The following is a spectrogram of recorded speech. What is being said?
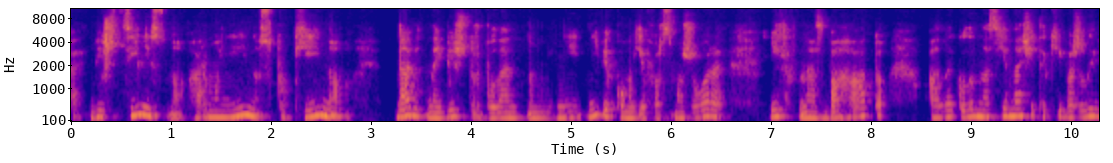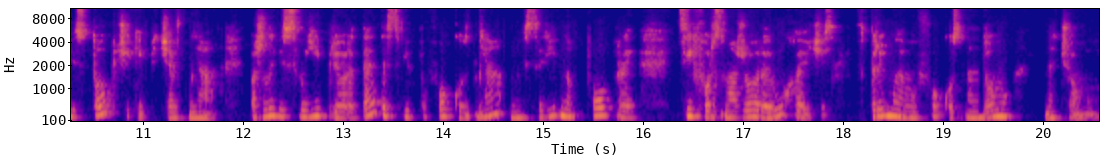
е, більш цілісно, гармонійно, спокійно, навіть в найбільш турбулентному дні, дні, в якому є форс-мажори, їх в нас багато. Але коли в нас є наші такі важливі стовпчики під час дня, важливі свої пріоритети, свій фокус дня, ми все рівно, попри ці форс-мажори, рухаючись, втримуємо фокус на тому, на чому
